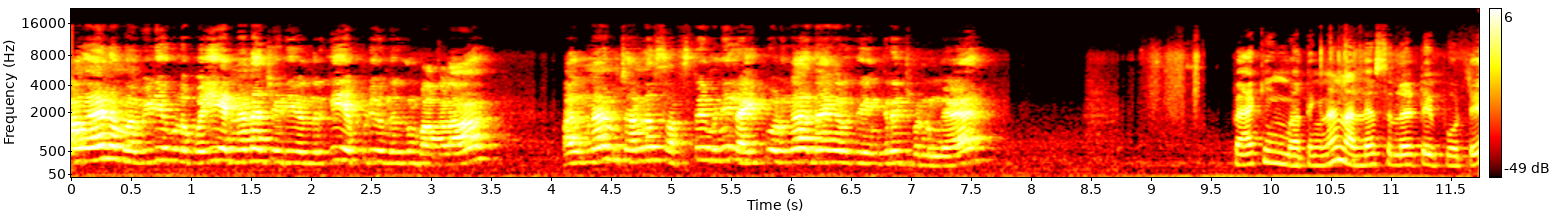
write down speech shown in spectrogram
வாங்க நம்ம வீடியோக்குள்ளே போய் என்னென்ன செடி வந்திருக்கு எப்படி வந்திருக்குன்னு பார்க்கலாம். அதுக்கு நம்ம சேனலை சப்ஸ்கிரைப் பண்ணி லைக் போடுங்க. அதான் எங்களுக்கு என்கரேஜ் பண்ணுங்கள் பேக்கிங் பார்த்தீங்கன்னா நல்லா சிலட்டை போட்டு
